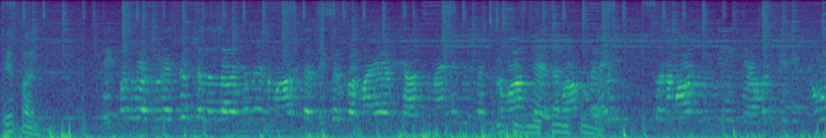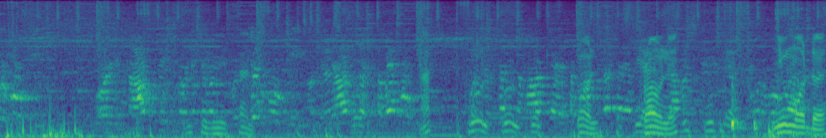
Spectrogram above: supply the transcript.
Stefan. Stefan Rasulullah सल्लल्लाहु अलैहि वसल्लम ने नमाज़ का ज़िक्र फरमाया और शायद मैंने जिस नमाज़ का इस्तेमाल करे तो नमाज़ उनकी क़यामत के दिन दूर होगी और हिसाब से होने के बाद Prune, prune, prune. Prawn Prawn eh? new model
